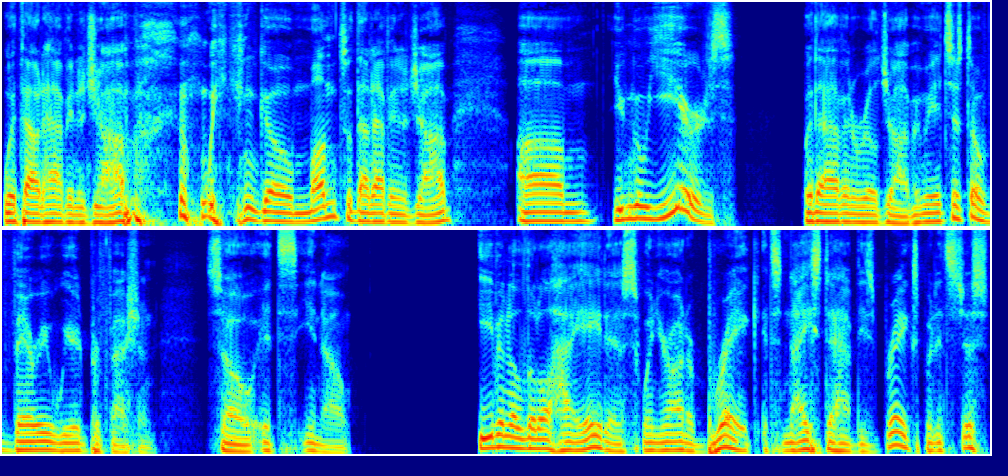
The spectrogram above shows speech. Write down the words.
without having a job. We can go months without having a job. Um, you can go years without having a real job. I mean it's just a very weird profession. So it's you know even a little hiatus when you're on a break it's nice to have these breaks but it's just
